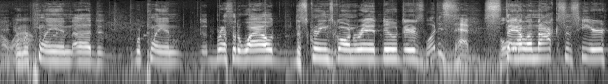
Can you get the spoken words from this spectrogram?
Oh, wow. And we're playing. Uh, the, we're playing Breath of the Wild. The screen's going red, dude. There's What is that? bull- Stalnox is here.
